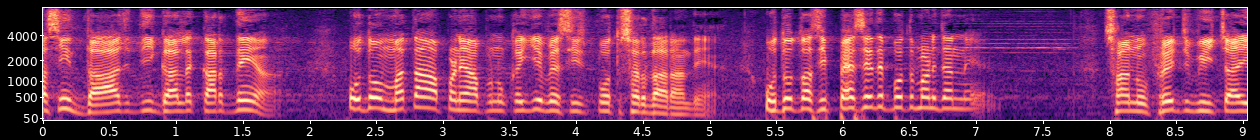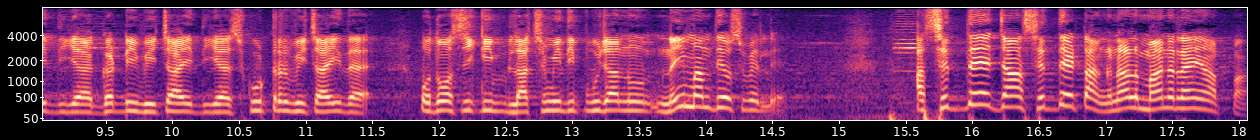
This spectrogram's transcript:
ਅਸੀਂ ਦਾਜ ਦੀ ਗੱਲ ਕਰਦੇ ਹਾਂ, ਉਦੋਂ ਮਤਾ ਆਪਣੇ ਆਪ ਨੂੰ ਕਹੀਏ ਵੀ ਅਸੀਂ ਪੁੱਤ ਸਰਦਾਰਾਂ ਦੇ ਹਾਂ। ਉਦੋਂ ਤਾਂ ਅਸੀਂ ਪੈਸੇ ਦੇ ਪੁੱਤ ਬਣ ਜਾਂਦੇ ਹਾਂ। ਸਾਨੂੰ ਫ੍ਰਿਜ ਵੀ ਚਾਹੀਦੀ ਹੈ, ਗੱਡੀ ਵੀ ਚਾਹੀਦੀ ਹੈ ਸਕੂਟਰ ਵੀ ਚਾਹੀਦਾ ਹੈ। ਉਦੋਂ ਅਸੀਂ ਕੀ ਲక్ష్ਮੀ ਦੀ ਪੂਜਾ ਨੂੰ ਨਹੀਂ ਮੰਨਦੇ ਉਸ ਵੇਲੇ? ਅਸਿੱਧੇ ਜਾਂ ਸਿੱਧੇ ਢੰਗ ਨਾਲ ਮੰਨ ਰਹੇ ਆ ਆਪਾਂ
